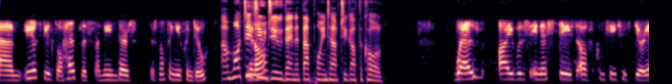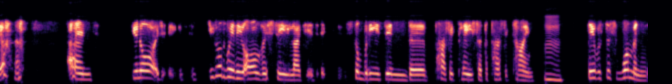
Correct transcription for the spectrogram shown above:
um, you just feel so helpless. I mean, there's there's nothing you can do. And what did you you, do then at that point after you got the call? Well, I was in a state of complete hysteria, and you know, you know the way they always say, like it, it, somebody's in the perfect place at the perfect time. Mm. There was this woman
